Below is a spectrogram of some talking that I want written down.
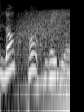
Blog Talk Radio.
